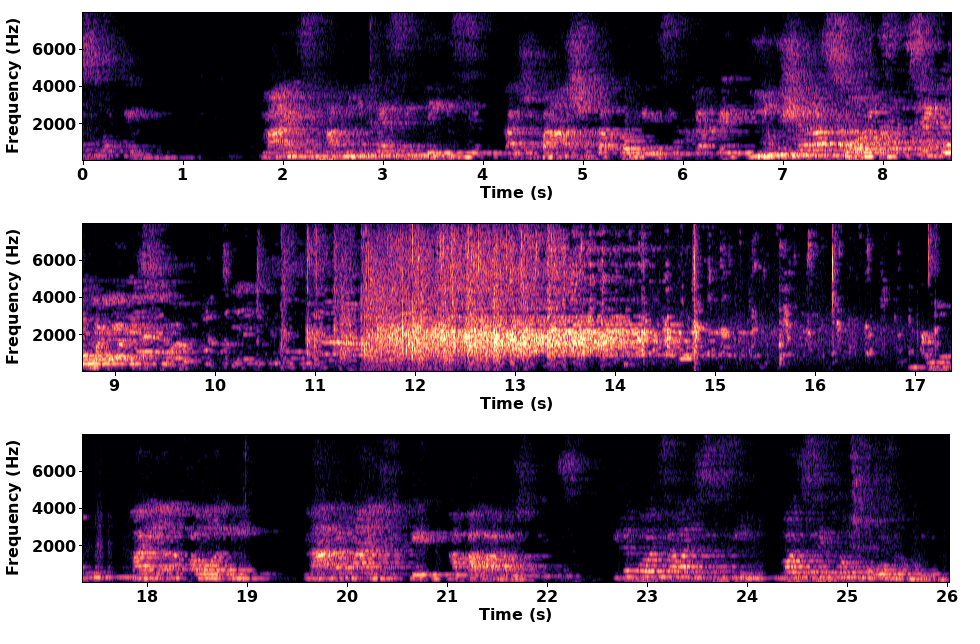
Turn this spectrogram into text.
sua fé. Mas a minha descendência está debaixo da promessa que até mil gerações o Senhor vai abençoar. Então, Mariana falou ali nada mais do que a palavra de Deus. E depois ela disse assim: pode ser que eu mãe.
